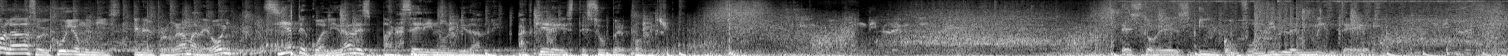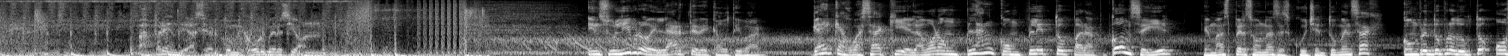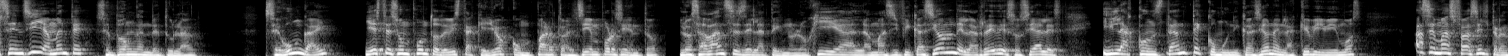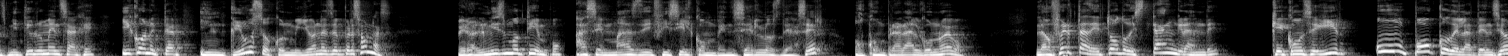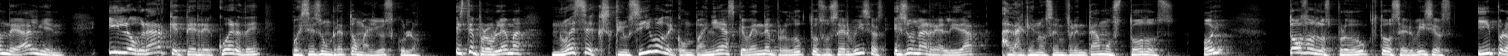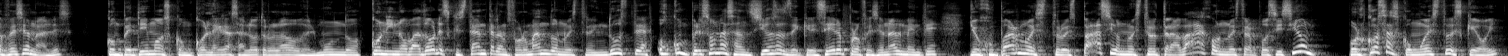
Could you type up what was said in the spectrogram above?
Hola, soy Julio Muñiz. En el programa de hoy, 7 cualidades para ser inolvidable. Adquiere este superpoder. Esto es Inconfundiblemente. Aprende a ser tu mejor versión. En su libro El arte de cautivar, Gai Kawasaki elabora un plan completo para conseguir que más personas escuchen tu mensaje, compren tu producto o sencillamente se pongan de tu lado. Según Guy, y este es un punto de vista que yo comparto al 100%, los avances de la tecnología, la masificación de las redes sociales y la constante comunicación en la que vivimos hace más fácil transmitir un mensaje y conectar incluso con millones de personas, pero al mismo tiempo hace más difícil convencerlos de hacer o comprar algo nuevo. La oferta de todo es tan grande que conseguir un poco de la atención de alguien y lograr que te recuerde, pues es un reto mayúsculo. Este problema no es exclusivo de compañías que venden productos o servicios, es una realidad a la que nos enfrentamos todos. Hoy, todos los productos, servicios y profesionales Competimos con colegas al otro lado del mundo, con innovadores que están transformando nuestra industria o con personas ansiosas de crecer profesionalmente y ocupar nuestro espacio, nuestro trabajo, nuestra posición. Por cosas como esto es que hoy,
